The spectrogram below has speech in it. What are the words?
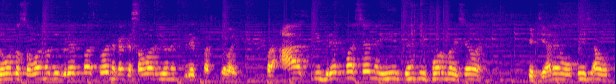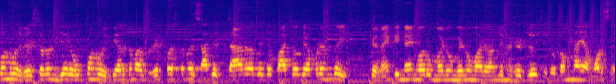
જોવો તો સવારનો જે બ્રેકફાસ્ટ હોય ને, કારણ કે સવારીઓને બ્રેકફાસ્ટ કહેવાય. પણ આ જે બ્રેકફાસ્ટ છે ને, એ ટ્વેન્ટી ફોર બાય સેવન કે જ્યારે ઓફિસ આ ઓપન હોય રેસ્ટોરન્ટ જ્યારે ઓપન હોય, ત્યારે તમારે બ્રેકફાસ્ટ તમે સાંજે ચાર વાગે કે પાંચ વાગે આપણે એમ કહી કે નાઇન્ટી નાઇન વાળું મારું મેનુ મારે અનલિમિટેડ જોઈએ છે, તો તમને અહીંયા મળશે.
